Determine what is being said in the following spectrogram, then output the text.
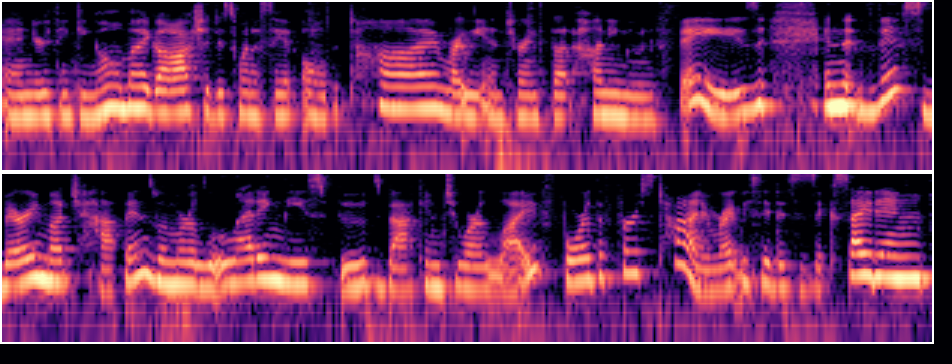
and you're thinking, oh my gosh, I just want to say it all the time, right? We enter into that honeymoon phase. And this very much happens when we're letting these foods back into our life for the first time, right? We say, this is exciting.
